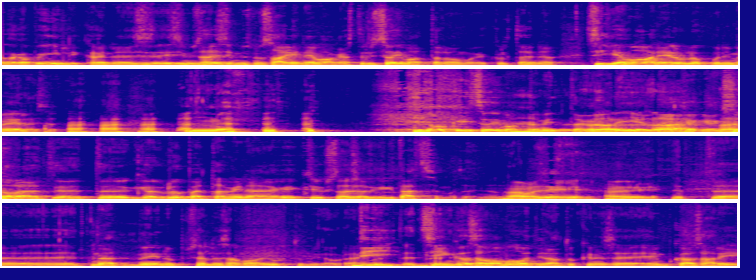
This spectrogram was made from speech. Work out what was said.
väga piinlik onju ja siis esimese asi, mis ma sain ema käest oli sõimata loomulikult onju. siiamaani elu lõpuni meeles okei okay,, sõimata mitte, aga riielda ikkagi, eks ole, et, et lõpetamine ja kõik siuksed asjad kõige tähtsamad on ju. no muidugi, muidugi. et, et näed, meenub sellesama juhtumiga praegu, et, et siin ka samamoodi natukene see MK-sari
